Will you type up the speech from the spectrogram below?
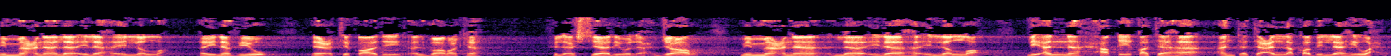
من معنى لا إله إلا الله أي نفي اعتقاد البركة في الأشجار والأحجار من معنى لا إله إلا الله لأن حقيقتها أن تتعلق بالله وحده.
